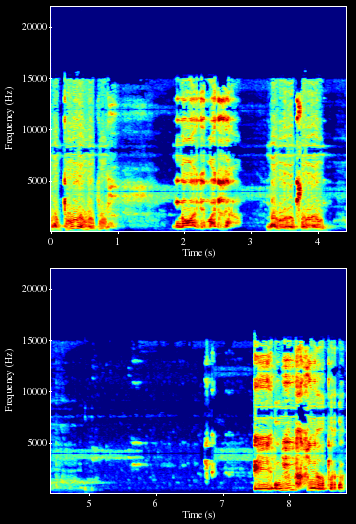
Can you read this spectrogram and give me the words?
Aquí o en el de no el de María. Gabriel, observa ahí. Eh, oído izquierdo, perdón.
